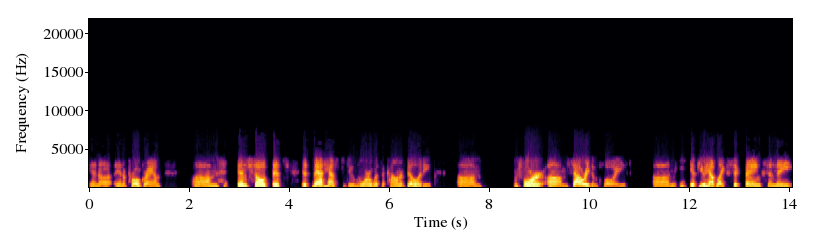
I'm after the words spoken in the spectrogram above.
in a in a program, um, and so it's it, that has to do more with accountability. Um, for um, salaried employees, um, if you have like sick banks and they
